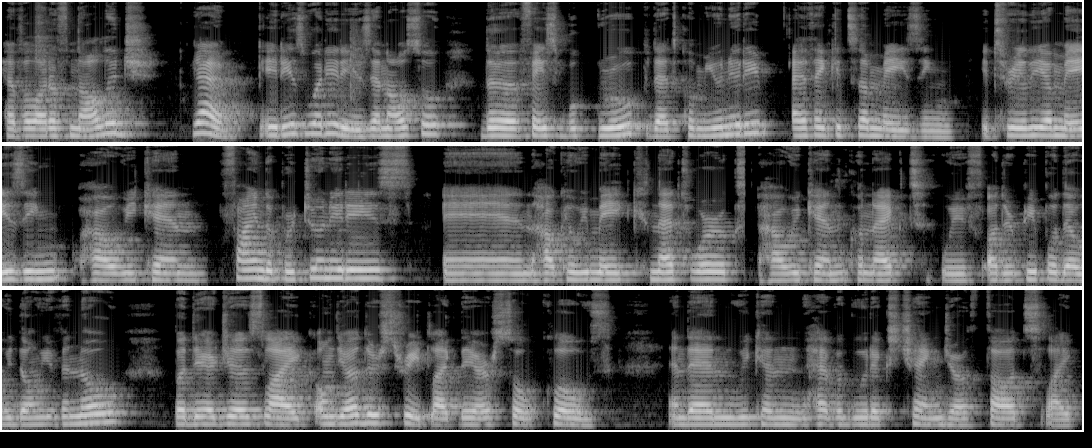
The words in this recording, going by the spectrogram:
have a lot of knowledge. Yeah it is what it is. And also the facebook group that community i think it's amazing. It's really amazing how we can find opportunities and how can we make networks, how we can connect with other people that we don't even know, but they're just like on the other street, like they are so close. And then we can have a good exchange of thoughts, like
